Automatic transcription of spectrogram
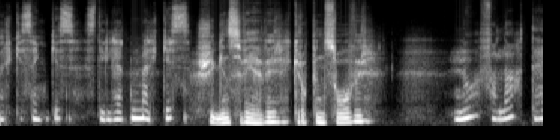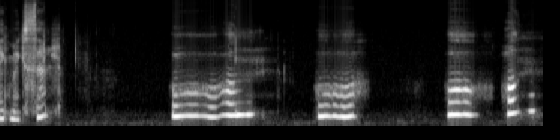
Mørket senkes, stillheten merkes. Skyggen svever, kroppen sover. Nå forlater jeg meg selv. Å, ånd, å, å, ånd.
